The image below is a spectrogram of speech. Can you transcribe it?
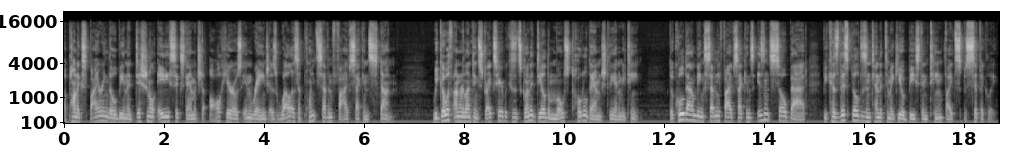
Upon expiring, there will be an additional 86 damage to all heroes in range as well as a 0.75 second stun. We go with Unrelenting Strikes here because it's going to deal the most total damage to the enemy team. The cooldown being 75 seconds isn't so bad because this build is intended to make you a beast in team fights specifically.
